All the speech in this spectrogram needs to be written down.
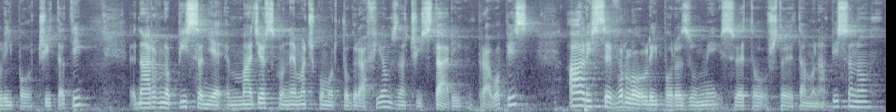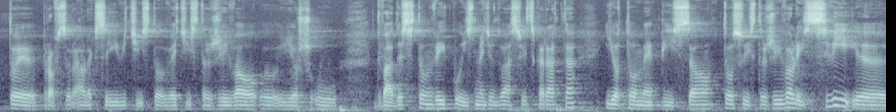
lipo čitati. Naravno, pisan je mađarsko-nemačkom ortografijom, znači stari pravopis, ali se vrlo lipo razumi sve to što je tamo napisano. To je profesor Aleksa Ivić isto već istraživao e, još u 20. viku između dva svjetska rata i o tome pisao. To su istraživali svi e,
